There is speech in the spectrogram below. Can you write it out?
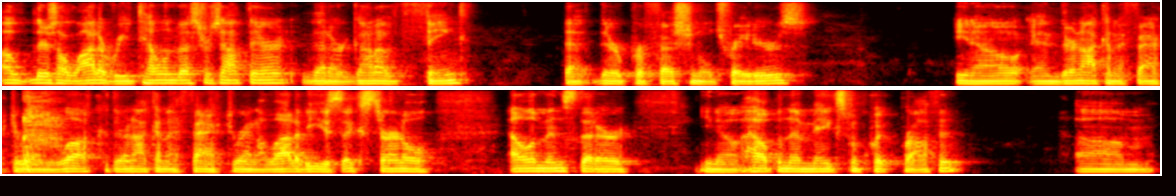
uh, there's a lot of retail investors out there that are gonna think that they're professional traders, you know, and they're not going to factor in luck. They're not going to factor in a lot of these external elements that are, you know, helping them make some quick profit. Um,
